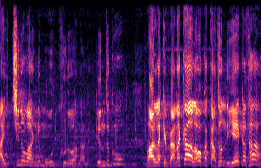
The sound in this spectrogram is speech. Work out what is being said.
ఆ ఇచ్చిన వాడిని మూర్ఖుడు అనాలి. ఎందుకు? వాళ్ళకి వెనకాల ఒక కథ ఉంది. ఏ కథ?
